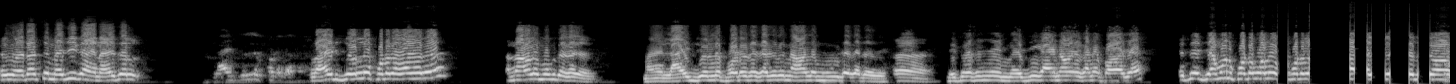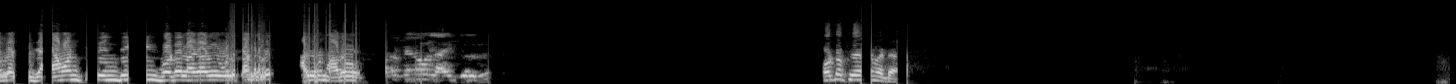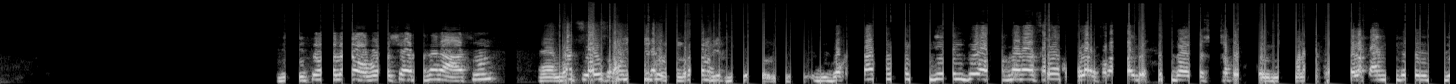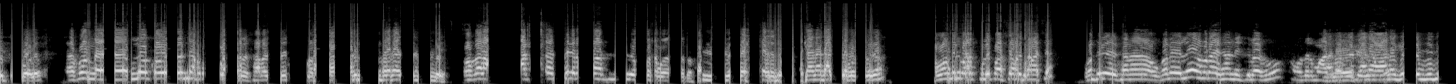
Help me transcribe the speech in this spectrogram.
এই এটা হচ্ছে ম্যাজিক এদের লাইট জ্বললে ফটো দেখা যাবে। না হলে মুখ দেখা যাবে। মানে লাইট জ্বললে ফটো দেখা যাবে না হলে মুভ দেখা যাবে। হ্যাঁ। দেখতে পাচ্ছেন যে ম্যাজিক আয়নাও এখানে পাওয়া যায়। এতে যেমন ফটো বলবে ফটো যেমন পেন্টিং ফটো লাগাবে বলে আরও ফটো লাইট জ্বলবে ফটো ফ্রেম এটা। নিতে হলে অবশ্যই আপনারা আসুন হ্যাঁ, দোকান কিন্তু আপনারা খোলা সবাই সবাই মানে খোলা এখন। সকাল আটটা থেকে আমাদের পাশে আমাদের আছে। ওখান থেকে এখানে ওখানে এলে আমরা এখানে চলে আসব আমাদের মাছ মানে এখানে অনেকে যদি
